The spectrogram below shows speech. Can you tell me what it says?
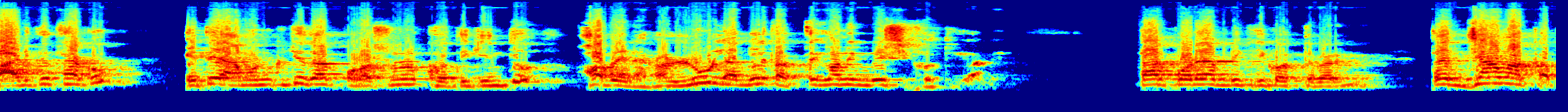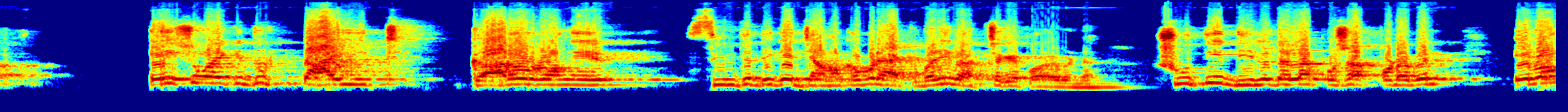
বাড়িতে থাকুক, এতে এমন কিছু তার পড়াশোনার ক্ষতি কিন্তু হবে না, কারণ লু লাগলে তার থেকে অনেক বেশি ক্ষতি হবে। তারপরে আপনি কি করতে পারেন? তার জামা কাপড়। এই সময় কিন্তু টাইট গাঢ় রঙের সিনথেটিকের জামা কাপড় একবারই বাচ্চাকে পরাবেন না। সুতি ঢিলে ঢালা পোশাক পরাবেন এবং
